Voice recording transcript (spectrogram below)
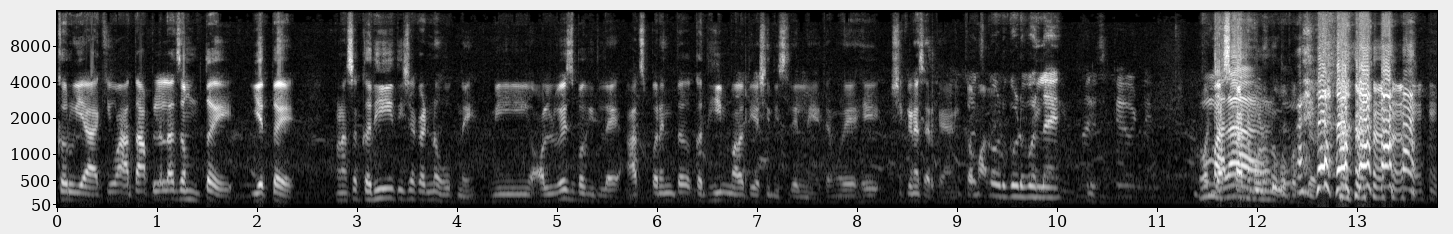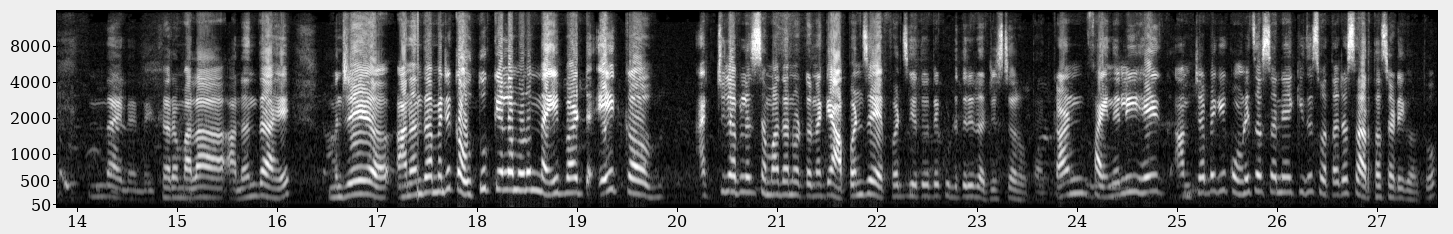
करूया किंवा आता आपल्याला जमतंय येतंय. पण असं कधीही तिच्याकडनं होत नाही. मी ऑलवेज बघितलंय. आजपर्यंत कधीही मला ती अशी दिसलेली नाही. त्यामुळे हे शिकण्यासारखं आहे आणि कमाल गोड गोड बोललाय. काय वाटतंय? हो जास्त मला काट बोलू नको फक्त. नाही नाही नाही. खरं मला आनंद आहे. म्हणजे अ, आनंद म्हणजे कौतुक केलं म्हणून नाही बट एक ॲक्च्युली आपल्याला समाधान वाटतं ना की आपण जे एफर्ट्स घेतो ते कुठेतरी रजिस्टर होतात कारण फायनली हे आमच्यापैकी कोणीच असं नाही की ते स्वतःच्या स्वार्थासाठी करतो.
